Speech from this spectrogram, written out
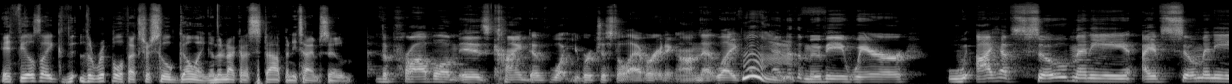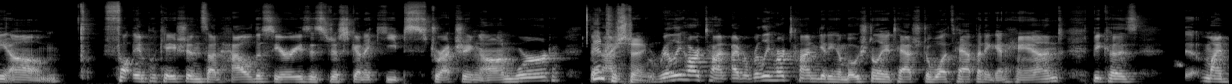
It feels like th- the ripple effects are still going, and they're not going to stop anytime soon. the problem is kind of what you were just elaborating on that like at Hmm. the end of the movie where I have so many i have so many um th- implications on how the series is just going to keep stretching onward Interesting. have a really hard time i have a really hard time getting emotionally attached to what's happening at hand because my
